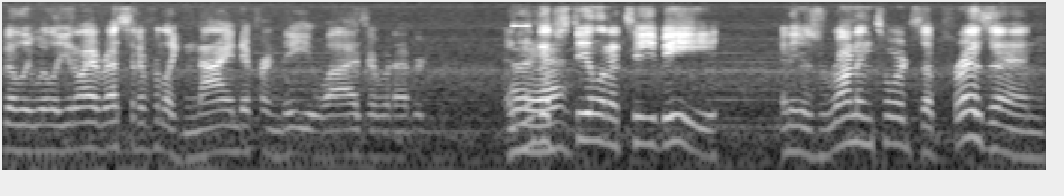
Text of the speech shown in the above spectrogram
Billy Willie. You know, I arrested him for like nine different DUIs or whatever, and Oh, he ended yeah? up stealing a TV, and he was running towards the prison,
